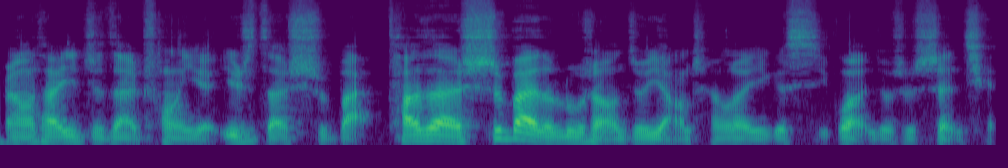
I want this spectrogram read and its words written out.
然后他一直在创业，一直在失败。他在失败的路上就养成了一个习惯，就是省钱。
